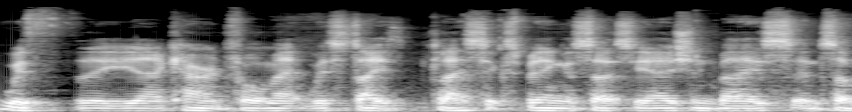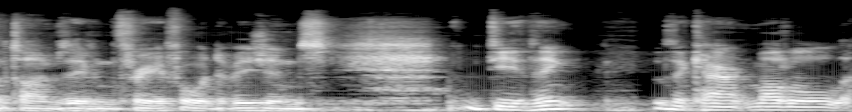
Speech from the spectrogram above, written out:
with the uh, current format, with state classics being association based and sometimes even three or four divisions, do you think the current model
